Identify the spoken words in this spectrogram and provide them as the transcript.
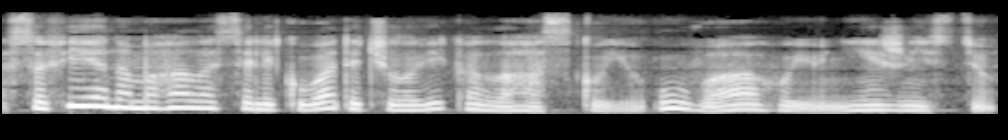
Софія намагалася лікувати чоловіка ласкою, увагою, ніжністю.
